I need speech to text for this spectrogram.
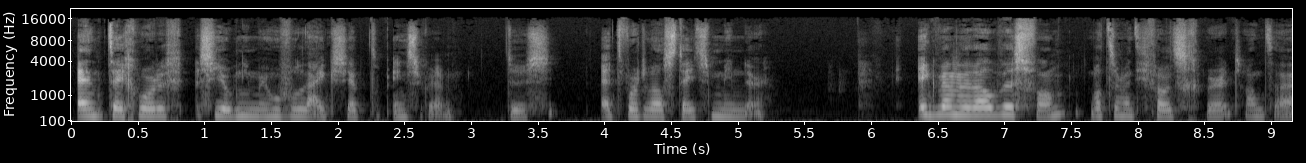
En tegenwoordig zie je ook niet meer hoeveel likes je hebt op Instagram. Dus het wordt wel steeds minder. Ik ben me wel bewust van wat er met die foto's gebeurt. Want eh,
